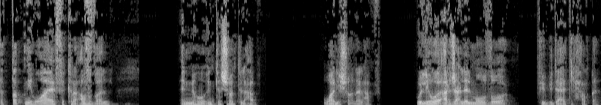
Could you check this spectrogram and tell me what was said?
اعطتني هواية فكرة أفضل إنه أنت شلون تلعب. وأني شلون ألعب. واللي هو أرجع للموضوع في بداية الحلقة.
